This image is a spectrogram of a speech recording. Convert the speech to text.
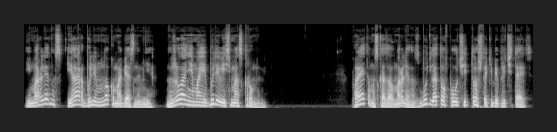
И Марленус, и Ар были многом обязаны мне, но желания мои были весьма скромными. «Поэтому, — сказал Марленус, — будь готов получить то, что тебе причитается».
